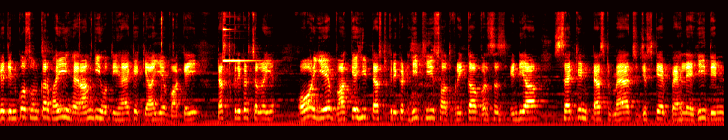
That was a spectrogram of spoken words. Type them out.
कि जिनको सुनकर भाई हैरानगी होती है कि क्या ये वाकई टेस्ट क्रिकेट चल रही है। और ये वाकई ही टेस्ट क्रिकेट ही थी South Africa versus India second test match, जिसके पहले ही दिन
